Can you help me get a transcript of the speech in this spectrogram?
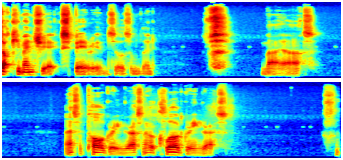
documentary experience or something. My ass. That's for Paul Greengrass, and I got Claude Greengrass.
